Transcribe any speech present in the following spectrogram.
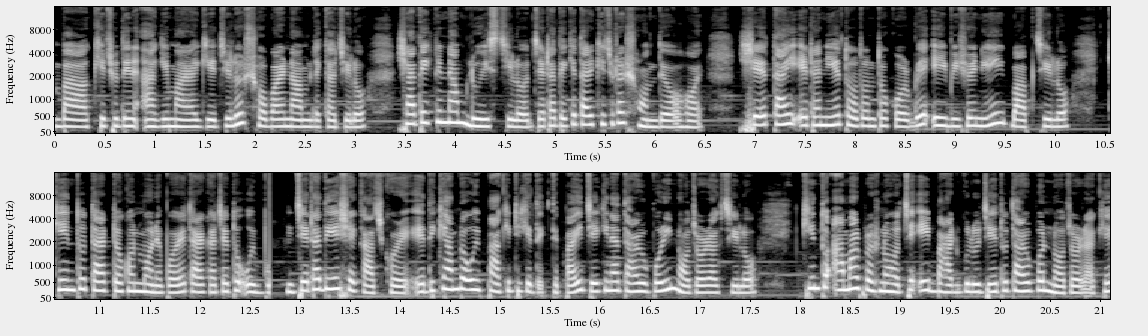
বা কিছুদিন আগে মারা গিয়েছিল, সবার নাম লেখা ছিল। সাথে একটি নাম লুইস ছিল, যেটা দেখে তার কিছুটা সন্দেহ হয়। সে তাই এটা নিয়ে তদন্ত করবে, এই বিষয় নিয়েই ভাবছিল। কিন্তু তার তখন মনে পড়ে, তার কাছে তো ওই যেটা দিয়ে সে কাজ করে। এদিকে আমরা ওই পাখিটিকে দেখতে পাই যে কিনা তার উপরই নজর রাখছিল। কিন্তু আমার প্রশ্ন হচ্ছে, এই বাটগুলো যেহেতু তার উপর নজর রাখে,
